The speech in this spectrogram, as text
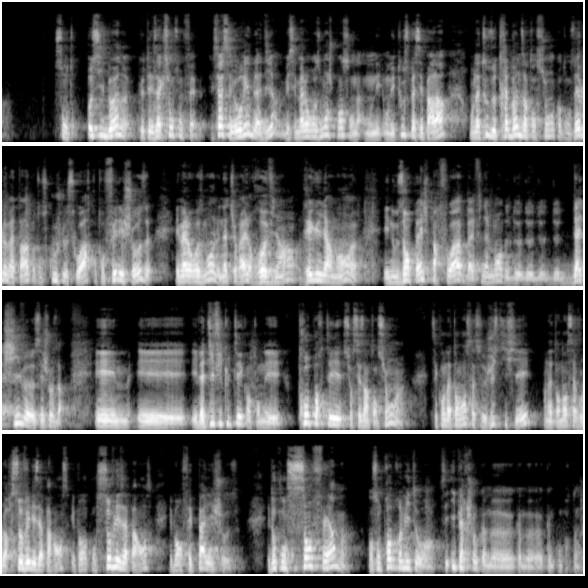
sont aussi bonnes que tes actions sont faibles. Et ça, c'est horrible à dire, mais c'est malheureusement, je pense, on, est, on est tous passés par là. On a tous de très bonnes intentions quand on se lève le matin, quand on se couche le soir, quand on fait les choses. Et malheureusement, le naturel revient régulièrement et nous empêche parfois, bah, finalement, de, de, de, d'achieve ces choses-là. Et, et, et la difficulté quand on est trop porté sur ses intentions, c'est qu'on a tendance à se justifier, on a tendance à vouloir sauver les apparences, et pendant qu'on sauve les apparences, eh ben on fait pas les choses. Et donc on s'enferme dans son propre mytho. Hein. C'est hyper chaud comme euh, comme euh, comme comportement.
